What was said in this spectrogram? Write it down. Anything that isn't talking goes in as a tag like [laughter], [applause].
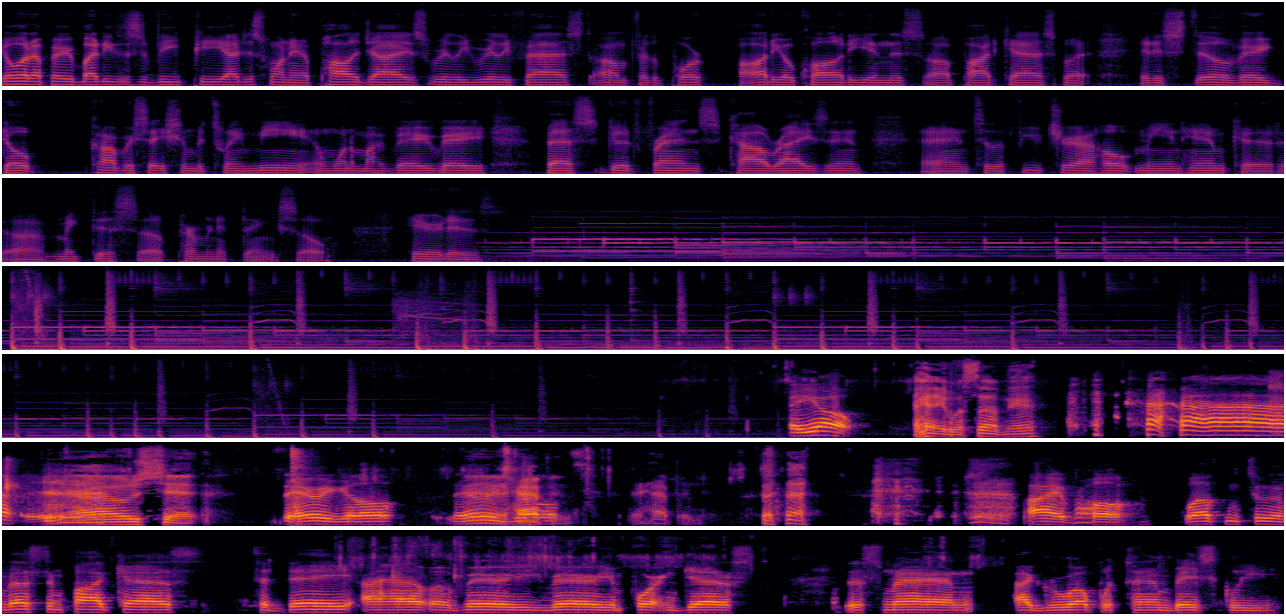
Yo, what up, everybody? This is VP. I just want to apologize really, really fast um, for the poor audio quality in this uh, podcast, but it is still a very dope conversation between me and one of my very, very best good friends, Kyle Rison. And to the future, I hope me and him could uh, make this a permanent thing. So here it is. Hey yo. Hey, what's up, man? [laughs] Oh shit! There we go. There we it go. happens. It happened. [laughs] All right, bro. Welcome to Investing Podcast. Today I have a very, very important guest. This man, I grew up with him basically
